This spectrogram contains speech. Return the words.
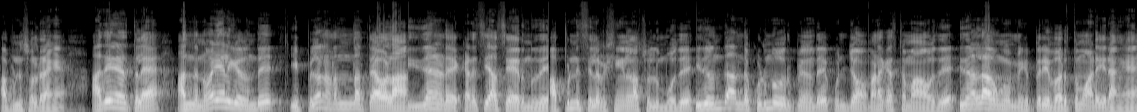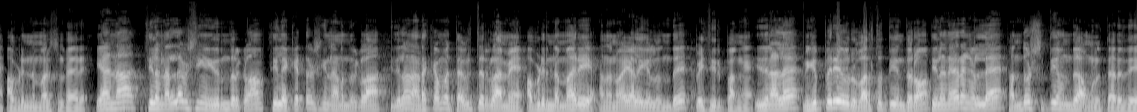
அப்படின்னு சொல்றாங்க. அதே நேரத்தில் அந்த நோயாளிகள் வந்து இப்படிலாம் நடந்து தான் தேவலாம். இதுதான் என்னுடைய கடைசி ஆசையா இருந்தது. அப்படின்னு சில விஷயங்கள்லாம் சொல்லும்போது இது வந்து அந்த குடும்ப உறுப்பினருடைய கொஞ்சம் மன கஷ்டமாகுது இதனால அவங்க மிகப்பெரிய வருத்தமும் அடைகிறாங்க அப்படின்ற மாதிரி சொல்றாரு. ஏன்னா சில நல்ல விஷயங்கள் இருந்திருக்கலாம் சில கெட்ட விஷயங்கள் நடந்திருக்கலாம் இதெல்லாம் நடக்காம தவிர்த்திருக்கலாமே அப்படின்ற மாதிரி அந்த நோயாளிகள் வந்து பேசியிருப்பாங்க. இதனால மிகப்பெரிய ஒரு வருத்தத்தையும் தரும். சில நேரங்களில் சந்தோஷத்தையும் வந்து அவங்களுக்கு தருது.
